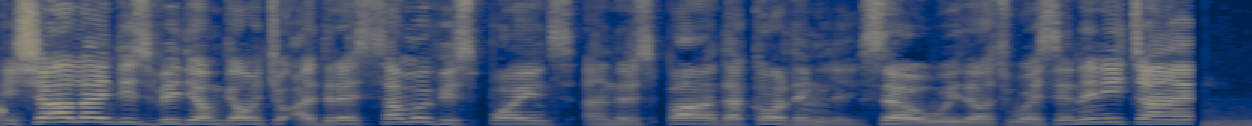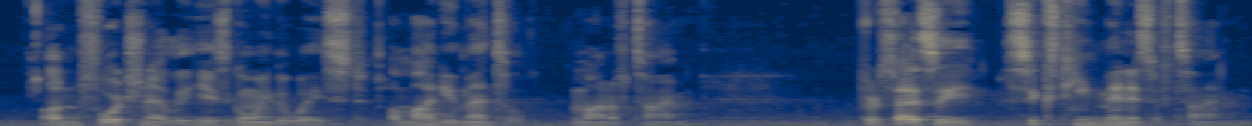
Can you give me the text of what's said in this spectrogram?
Inshallah in this video I'm going to address some of his points and respond accordingly. So without wasting any time, Unfortunately, he's going to waste a monumental amount of time. Precisely 16 minutes of time,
